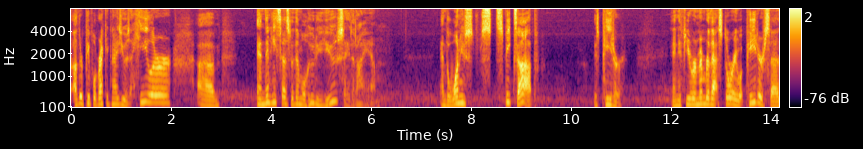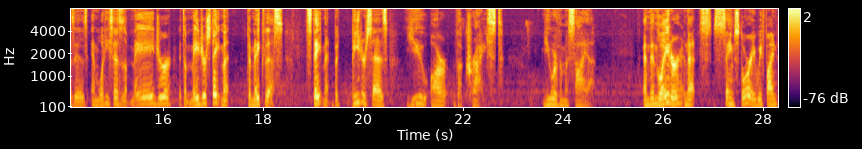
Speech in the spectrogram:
Other people recognize you as a healer. Um, and then he says to them, Well, who do you say that I am? And the one who s- speaks up is Peter. And if you remember that story, what Peter says is, and what he says is a major, it's a major statement to make this statement. But Peter says, You are the Christ. You are the Messiah. And then later in that same story, we find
